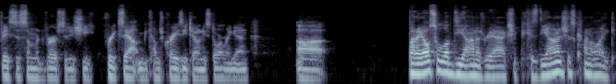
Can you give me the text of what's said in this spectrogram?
faces some adversity, she freaks out and becomes crazy Toni Storm again. Uh but I also love Deonna's reaction because Deonna's just kind of like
